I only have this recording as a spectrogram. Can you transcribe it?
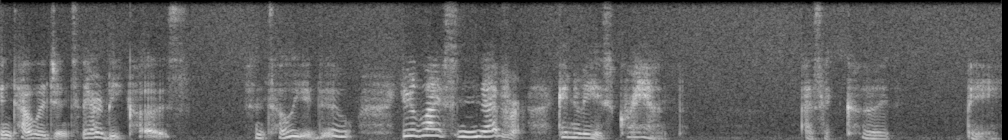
intelligence there because until you do, your life's never going to be as grand as it could be.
